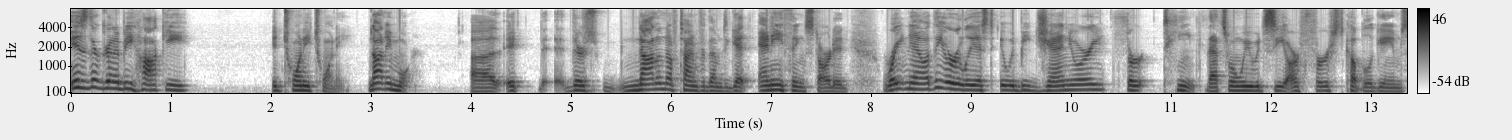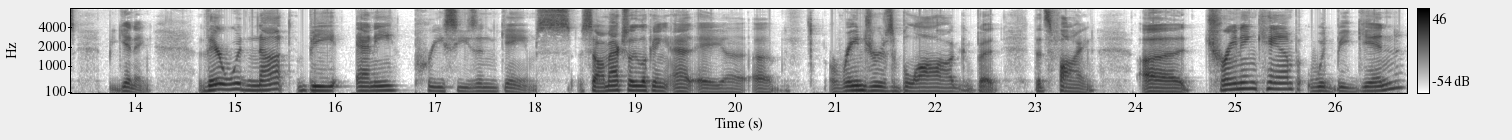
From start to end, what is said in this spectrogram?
Is there going to be hockey in 2020? Not anymore. Uh, it there's not enough time for them to get anything started right now. At the earliest, it would be January 13th. That's when we would see our first couple of games beginning. There would not be any preseason games. So I'm actually looking at a, uh, a, a Rangers blog, but that's fine. Uh, training camp would begin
